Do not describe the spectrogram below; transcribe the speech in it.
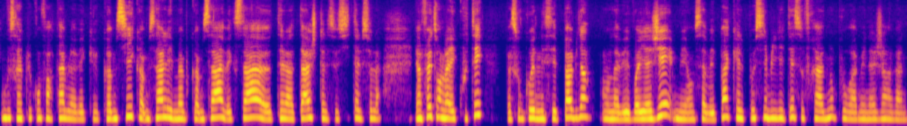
vous serez plus confortable avec euh, comme ci, comme ça, les meubles comme ça, avec ça, euh, telle attache, tel ceci, tel cela. Et en fait, on l'a écouté parce qu'on connaissait pas bien. On avait voyagé, mais on savait pas quelles possibilités s'offraient à nous pour aménager un van.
